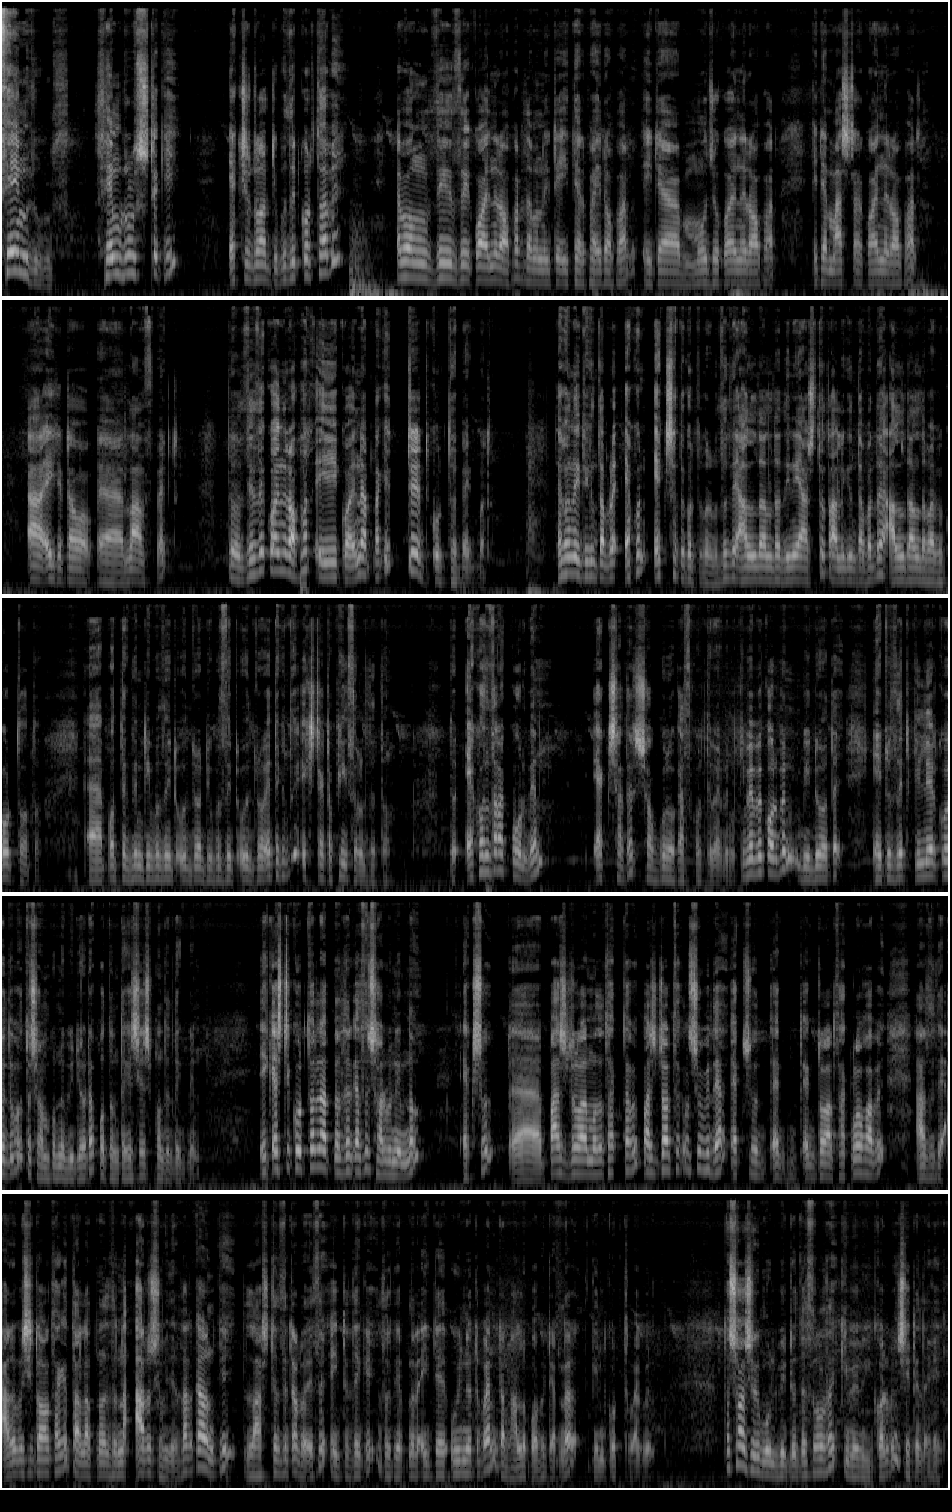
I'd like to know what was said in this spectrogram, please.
সেম রুলস সেম রুলসটা কি? একশো ডলার ডিপোজিট করতে হবে এবং যে যে কয়েনের অফার যেমন এটা ইথার ফাইয়ের অফার এইটা মোজো কয়েনের অফার এটা মাস্টার কয়েনের অফার আর এইটাটাও লাঞ্চ প্যাড তো যে যে কয়েনের অফার এই কয়েনে আপনাকে ট্রেড করতে হবে একবার। এখন এটা কিন্তু আমরা এখন একসাথে করতে পারব। যদি আলাদা আলাদা দিনে আসতো, তাহলে কিন্তু আমাদের আলাদা আলাদাভাবে করতে হতো। প্রত্যেক দিন ডিপোজিট উইথড্র ডিপোজিট উইথড্র এতে কিন্তু এক্সট্রা একটা ফি চলে যেত। তো এখন যারা করবেন, একসাথে সবগুলো কাজ করতে পারবেন। কীভাবে করবেন? ভিডিওতে এ টু জেড ক্লিয়ার করে দেবো। তো সম্পূর্ণ ভিডিওটা প্রথম থেকে শেষ পর্যন্ত দেখবেন। এই কাজটি করতে হলে আপনাদের কাছে সর্বনিম্ন একশো পাঁচ ডলার মতো থাকতে হবে। পাঁচ ডলার থাকলে সুবিধা, একশো, এক এক ডলার থাকলেও হবে। আর যদি আরও বেশি ডলার থাকে, তাহলে আপনাদের জন্য আরও সুবিধা। তার কারণ কি? লাস্টে যেটা রয়েছে, এইটা থেকে যদি আপনারা এইটা উইন হতে পারেন, এটা ভালো প্রফিট আপনারা গেইন করতে পারবেন। তো সরাসরি মূল ভিডিওতে চলে যায় কীভাবে কী করবেন সেটা দেখাই।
